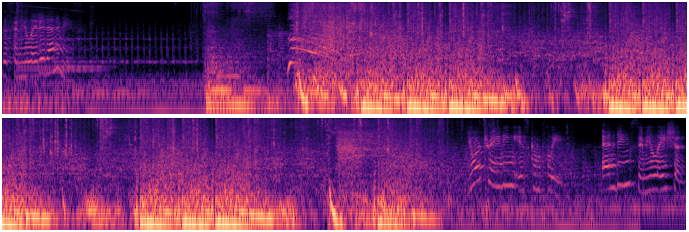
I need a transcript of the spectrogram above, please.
The simulated enemies. Your training is complete. Ending simulation.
